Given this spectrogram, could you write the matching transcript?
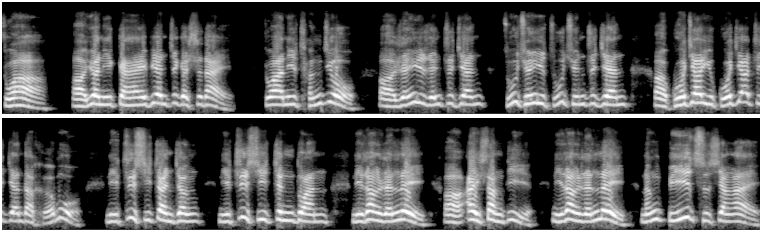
主啊啊，愿你改变这个时代。主啊，你成就啊人与人之间、族群与族群之间啊、国家与国家之间的和睦。你窒息战争，你窒息争端，你让人类啊爱上帝。你让人类能彼此相爱、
